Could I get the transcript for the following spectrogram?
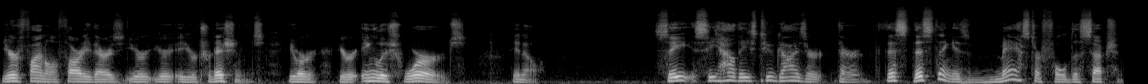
Your final authority there is your, your, your traditions, your, your English words, you know. See, see how these two guys are. They're this. This thing is masterful deception.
